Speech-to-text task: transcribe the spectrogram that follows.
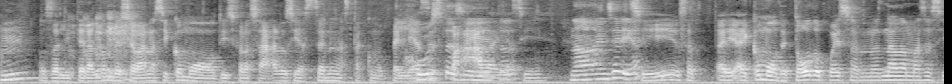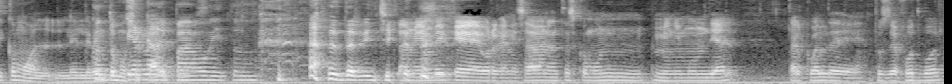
¿Mm? O sea, literal donde se van así como disfrazados y hacen hasta como peleas Justas de y espada y, todo. así. No, ¿en serio? Sí, o sea, hay, hay como de todo, pues, o sea, no es nada más así como el, el Con evento tu musical. pierna de pues. pavo y todo. Está bien chido. También vi que organizaban antes como un mini mundial, tal cual de, pues, de fútbol,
